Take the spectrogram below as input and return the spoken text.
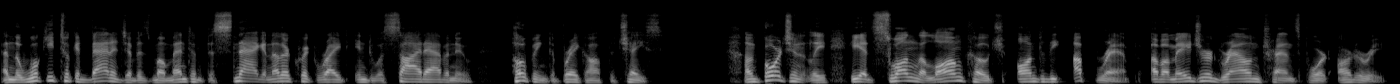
and the Wookiee took advantage of his momentum to snag another quick right into a side avenue, hoping to break off the chase. Unfortunately, he had swung the long coach onto the up ramp of a major ground transport artery.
